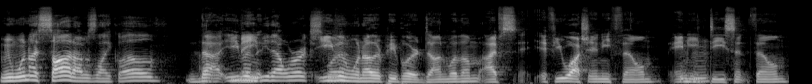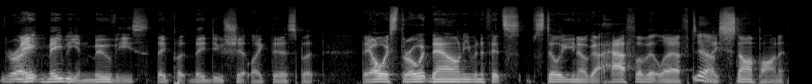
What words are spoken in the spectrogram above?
I mean, when I saw it, I was like, well, Nah, even maybe that works. Even What- when other people are done with them, I've if you watch any film, any mm-hmm. decent film. Right. may, maybe in movies they put they do shit like this, but they always throw it down even if it's still you know got half of it left. Yeah. and they stomp on it.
